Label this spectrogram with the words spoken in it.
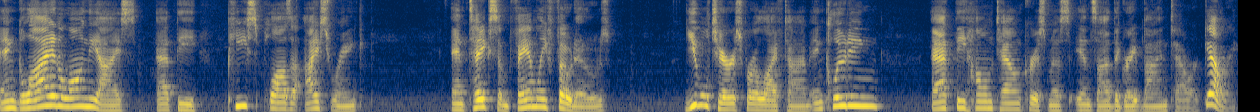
And glide along the ice at the Peace Plaza Ice Rink and take some family photos you will cherish for a lifetime, including at the Hometown Christmas inside the Grapevine Tower Gallery.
